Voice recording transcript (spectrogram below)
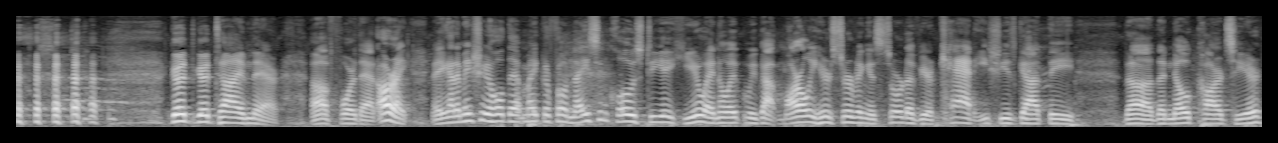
good good time there. Uh, for that. All right, now you got to make sure you hold that microphone nice and close to you here. I know we've got Marley here serving as sort of your caddy. She's got the the the note cards here.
